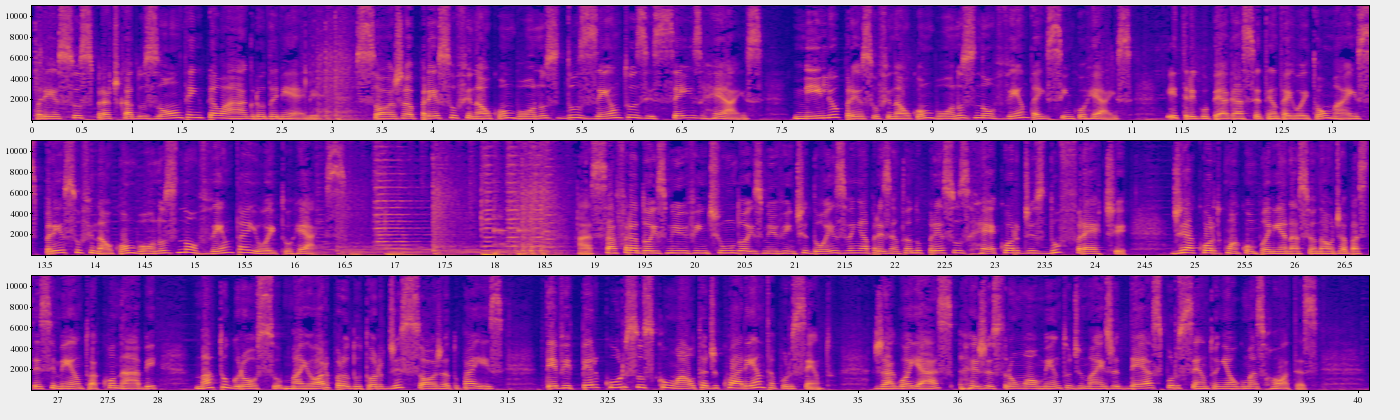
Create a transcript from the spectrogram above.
Preços praticados ontem pela Agro Daniele. Soja, preço final com bônus, duzentos e seis reais. Milho, preço final com bônus, noventa e cinco reais. E trigo PH 78 ou mais, preço final com bônus, noventa e oito reais. A safra 2021-2022 vem apresentando preços recordes do frete. De acordo com a Companhia Nacional de Abastecimento, a Conab, Mato Grosso, maior produtor de soja do país, teve percursos com alta de 40%. Já Goiás registrou um aumento de mais de 10% em algumas rotas.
